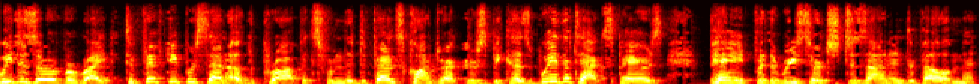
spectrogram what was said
We deserve a right to 50% of the profits from the defense contractors because we, the taxpayers, paid for the research, design, and development.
